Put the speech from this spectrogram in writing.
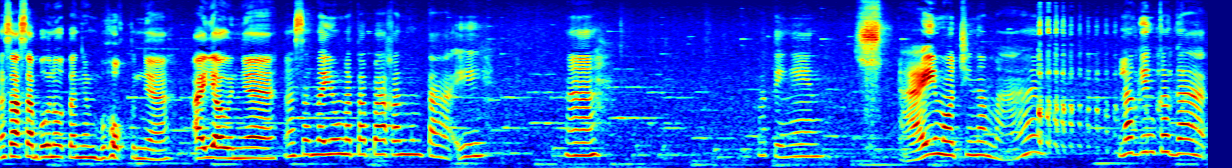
nasasabunutan yung buhok niya. Ayaw niya. Nasaan na yung natapakan mong tae? Ha? Patingin. Ay, Mochi naman. Laging kagat.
